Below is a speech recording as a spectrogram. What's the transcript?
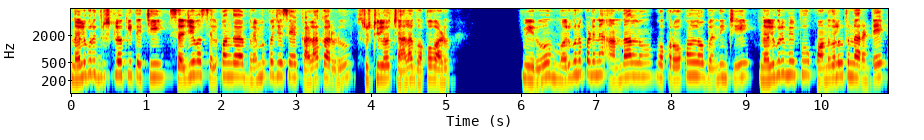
నలుగురి దృష్టిలోకి తెచ్చి సజీవ శిల్పంగా భ్రమింపజేసే కళాకారుడు సృష్టిలో చాలా గొప్పవాడు. మీరు మరుగున పడిన అందాలను ఒక రూపంలో బంధించి నలుగురి మెప్పు పొందగలుగుతున్నారంటే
